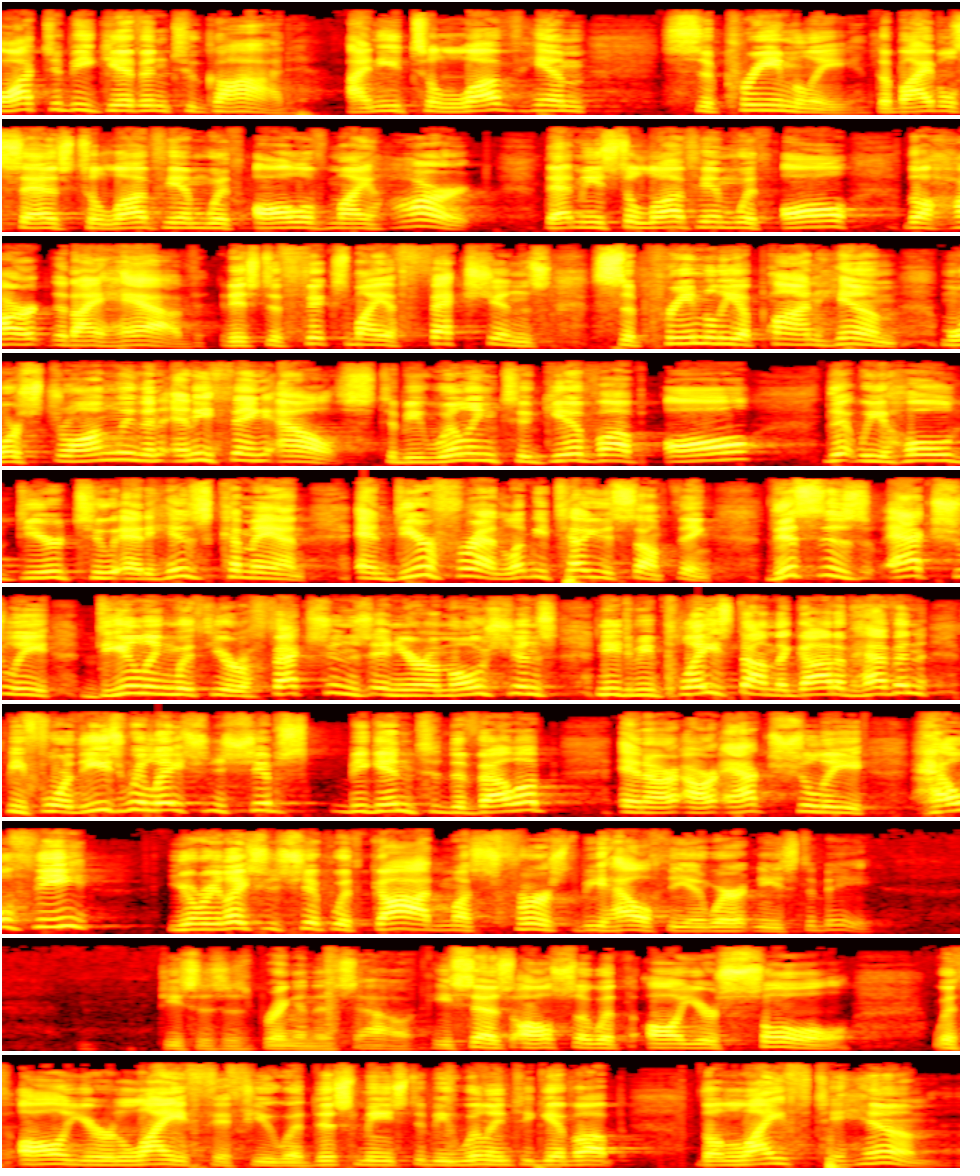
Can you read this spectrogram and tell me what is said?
ought to be given to God. I need to love Him supremely. The Bible says to love Him with all of my heart. That means to love Him with all the heart that I have. It is to fix my affections supremely upon Him more strongly than anything else. To be willing to give up all that we hold dear to at His command. And dear friend, let me tell you something. This is actually dealing with your affections and your emotions need to be placed on the God of heaven before these relationships begin to develop and are, are actually healthy. Your relationship with God must first be healthy and where it needs to be. Jesus is bringing this out. He says also with all your soul, with all your life, if you would. This means to be willing to give up the life to Him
